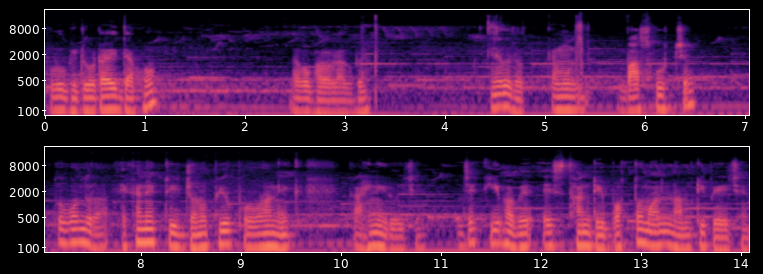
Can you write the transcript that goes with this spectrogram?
পুরো ভিডিওটাই দেখো। দেখো, ভালো লাগবে। দেখেছ কেমন বাস ফুটছে তো বন্ধুরা, এখানে একটি জনপ্রিয় পৌরাণিক কাহিনী রয়েছে, যে কীভাবে এই স্থানটি বর্তমান নামটি পেয়েছেন।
